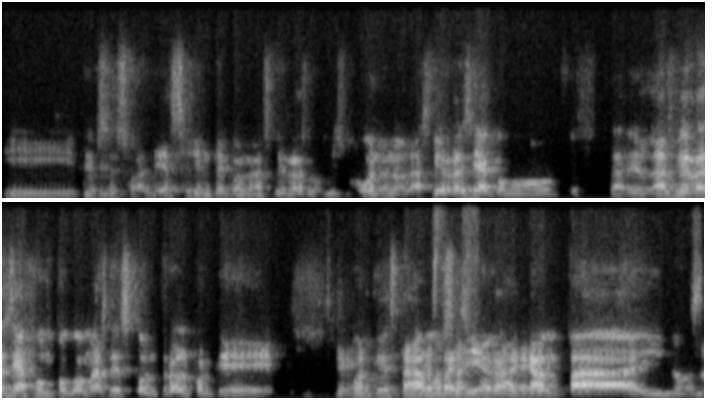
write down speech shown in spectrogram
Y pues eso, al día siguiente con las birras lo mismo. Bueno, no, las birras ya como... la- Las birras ya fue un poco más descontrol porque, Sí. porque estábamos ahí en fuera la de- campa y no, no Sí,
